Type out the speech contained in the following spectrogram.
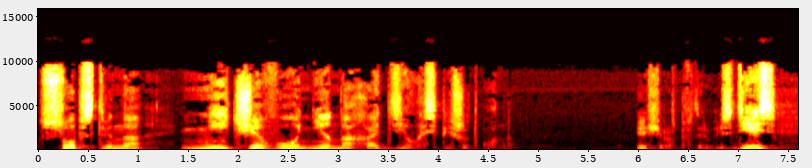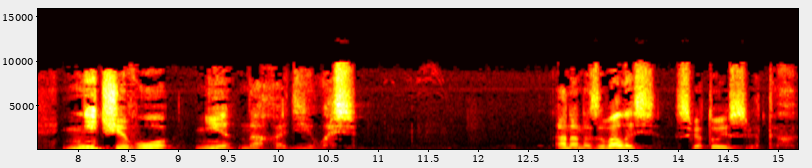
собственно, ничего не находилось, пишет он. Я еще раз повторю. Здесь ничего не находилось она называлась Святой Святых.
